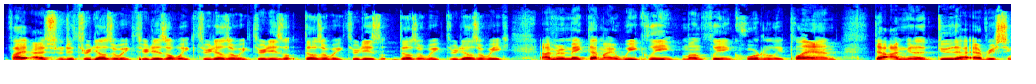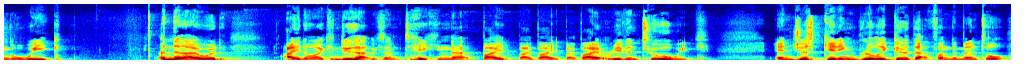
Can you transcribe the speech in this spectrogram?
If I, I just gonna do three deals a week, three deals a week, three deals a week, three deals, deals a week, three deals, deals a week, three deals a week. And I'm gonna make that my weekly, monthly, and quarterly plan that I'm gonna do that every single week. And then I would, I know I can do that because I'm taking that bite by bite by bite or even two a week and just getting really good at that fundamental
